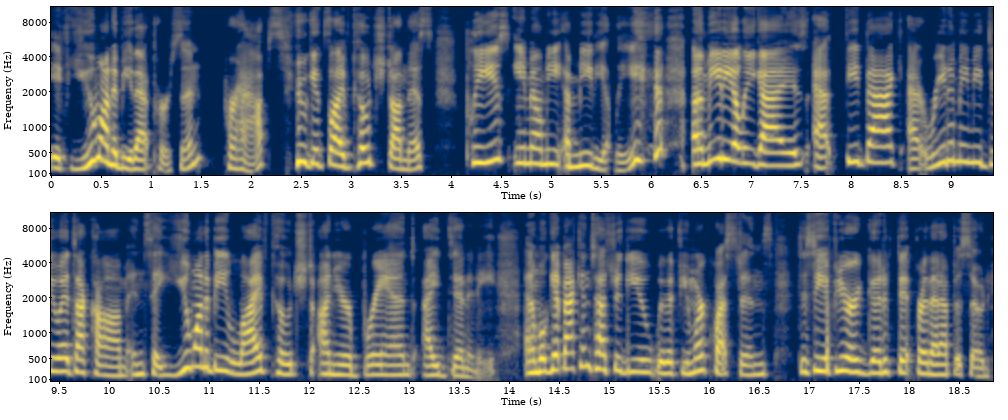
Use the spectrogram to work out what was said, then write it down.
if you want to be that person, perhaps, who gets live coached on this, please email me immediately. immediately, guys, at feedback at ritamademedoit.com and say you want to be live coached on your brand identity. And we'll get back in touch with you with a few more questions to see if you're a good fit for that episode.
